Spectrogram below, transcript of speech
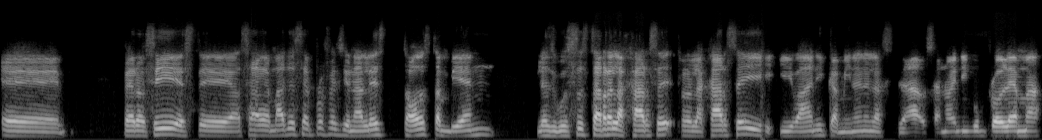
Eh, pero sí, este, o sea, además de ser profesionales, todos también les gusta estar relajarse, relajarse y, y, van y caminan en la ciudad, o sea, no hay ningún problema.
